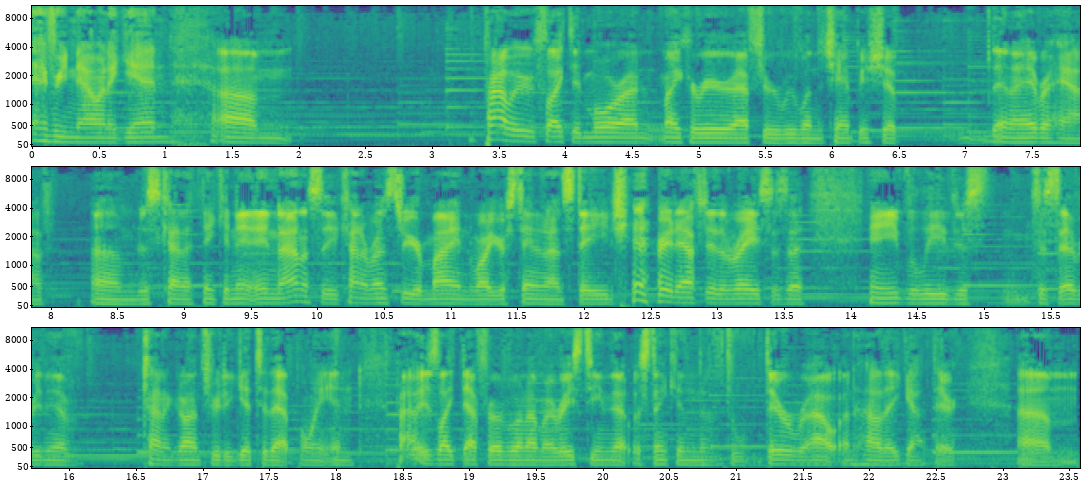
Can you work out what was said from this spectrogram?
every now and again. Um, probably reflected more on my career after we won the championship than I ever have. Um, just kind of thinking, and, and, honestly, it kind of runs through your mind while you're standing on stage right after the race. Is a, you, know, you believe just just everything I've kind of gone through to get to that point, and probably was like that for everyone on my race team that was thinking of the, their route and how they got there. Um,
